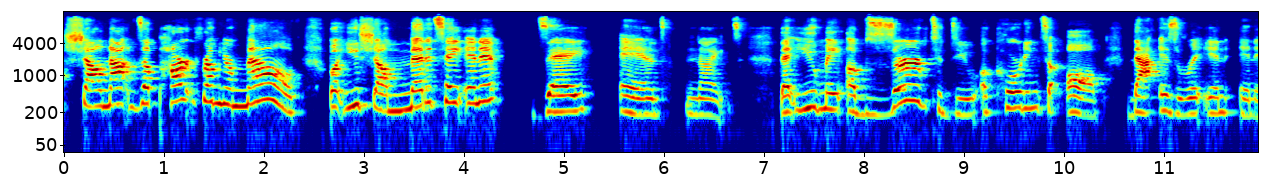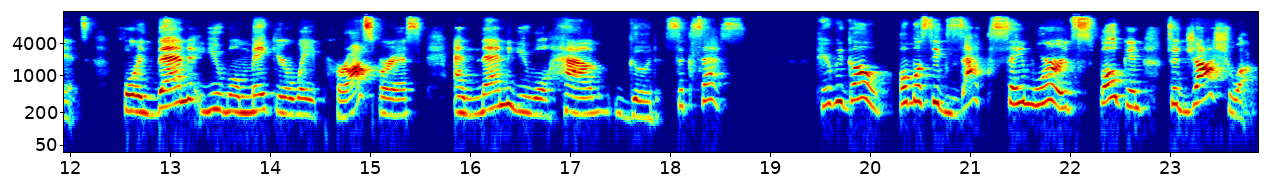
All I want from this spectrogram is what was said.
shall not depart from your mouth, but you shall meditate in it day and night, that you may observe to do according to all that is written in it. For then you will make your way prosperous, and then you will have good success. Here we go. Almost exact same words spoken to Joshua.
